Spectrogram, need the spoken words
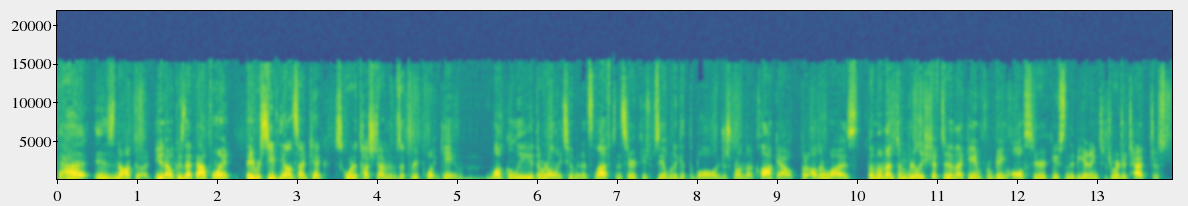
that is not good, you know, because at that point they received the onside kick, scored a touchdown, and it was a three point game. Mm-hmm. Luckily, there were only two minutes left, and Syracuse was able to get the ball and just run that clock out. But otherwise, the momentum really shifted in that game from being all Syracuse in the beginning to Georgia Tech just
